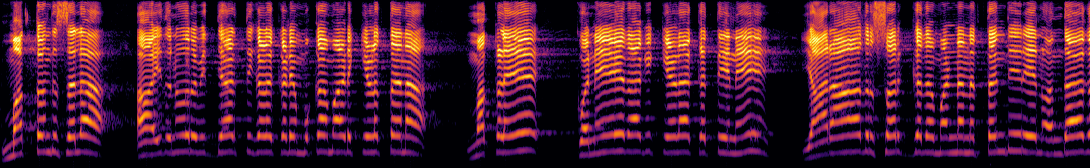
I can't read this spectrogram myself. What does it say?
ಮತ್ತೊಂದು ಸಲ ಆ ಐದುನೂರು ವಿದ್ಯಾರ್ಥಿಗಳ ಕಡೆ ಮುಖ ಮಾಡಿ ಕೇಳುತ್ತಾನ, ಮಕ್ಕಳೇ, ಕೊನೆಯದಾಗಿ ಕೇಳಾಕತ್ತೀನಿ. ಯಾರಾದರೂ ಸ್ವರ್ಗದ ಮಣ್ಣನ್ನು ತಂದಿರೇನು? ಅಂದಾಗ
